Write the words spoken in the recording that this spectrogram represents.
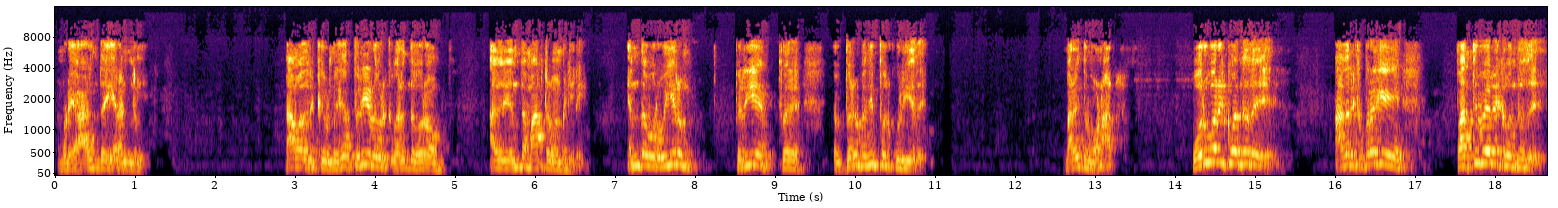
நம்முடைய ஆழ்ந்த இரங்கல். நாம் அதற்கு மிகப்பெரிய அளவிற்கு வருந்துகிறோம். அதில் எந்த மாற்றமும் இல்லை. எந்த ஒரு உயிரும் பெரிய பெருமதிப்புக்குரியது. மறைந்து போனார். ஒருவருக்கு வந்தது அதற்கு பிறகு பத்து பேருக்கு வந்தது.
